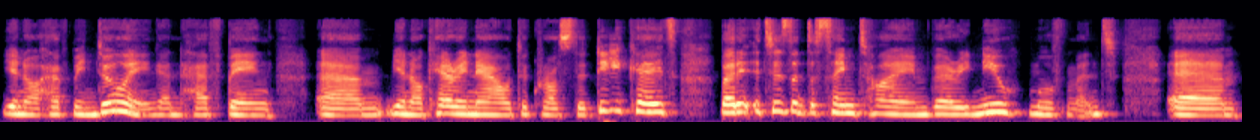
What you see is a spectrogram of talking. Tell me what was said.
you know, have been doing and have been, um, you know, carrying out across the decades. But it is at the same time very new movement. Um,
